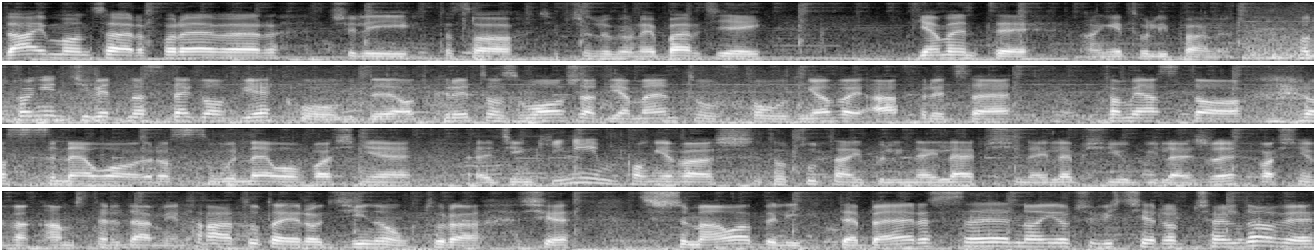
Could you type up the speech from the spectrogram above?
Diamonds are forever, czyli to co dziewczyny lubią najbardziej. Diamenty, a nie tulipany. Pod koniec XIX wieku, gdy odkryto złoża diamentów w południowej Afryce, to miasto rozsynęło, rozsłynęło właśnie e, dzięki nim, ponieważ to tutaj byli najlepsi, najlepsi jubilerzy właśnie w Amsterdamie. A tutaj rodziną, która się trzymała byli De Beers, no i oczywiście Rothschildowie,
